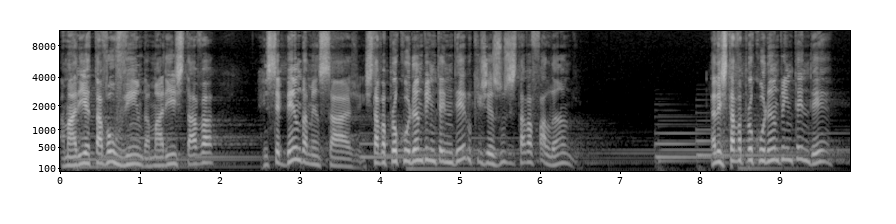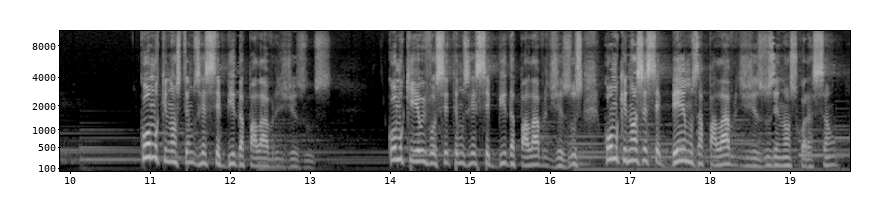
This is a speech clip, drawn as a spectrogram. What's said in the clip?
A Maria estava ouvindo, a Maria estava recebendo a mensagem, estava procurando entender o que Jesus estava falando. Ela estava procurando entender. Como que nós temos recebido a palavra de Jesus? Como que eu e você temos recebido a palavra de Jesus? Como que nós recebemos a palavra de Jesus em nosso coração?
